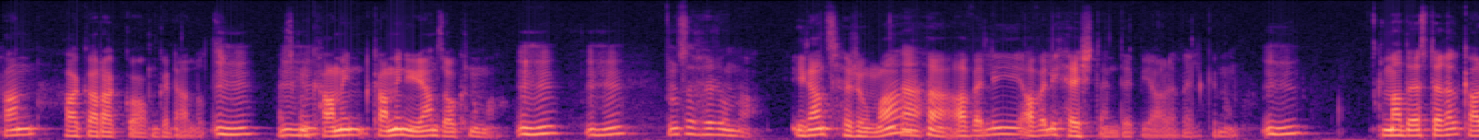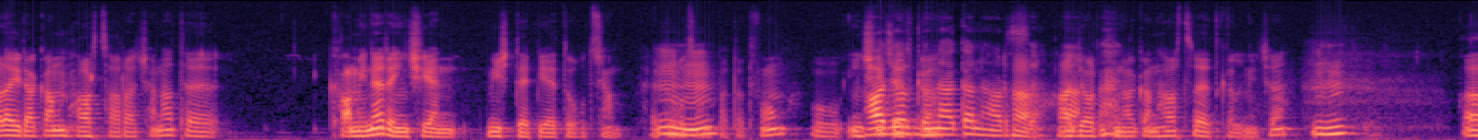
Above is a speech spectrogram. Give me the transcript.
քան հակառակ կողմ գնալուց։ Այսինքն քամին քամին իրանց օգնում է։ Ահա, ահա։ Ոնց որ հրում է։ Իրանց հրում է, հա, հա, ավելի ավելի հեշտ են դեպի արևել գնում։ Ահա։ Հիմա դեստեղ էլ կարա իրական հարց առաջանա, թե քամիները ինչի են միշտ դեպի այդ ուղությամբ, այդ ուղությամբ պատտվում ու ինչի է Հաջորդ բնական հարցը։ Հա, հաջորդ բնական հարցը այդ կլինի, չէ։ Ահա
